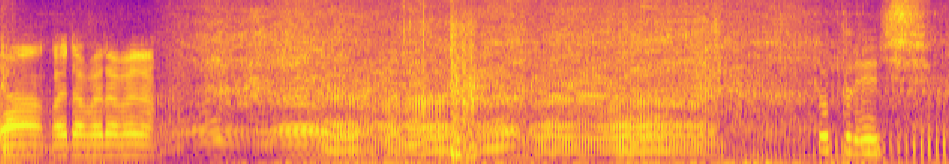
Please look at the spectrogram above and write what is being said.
Ja, weiter, weiter, weiter. Wirklich.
